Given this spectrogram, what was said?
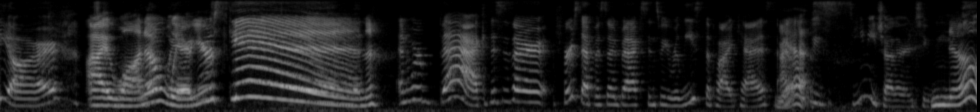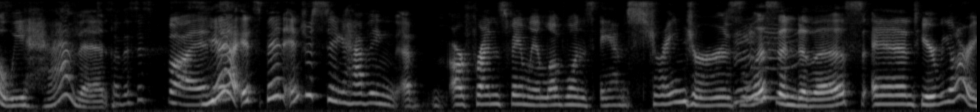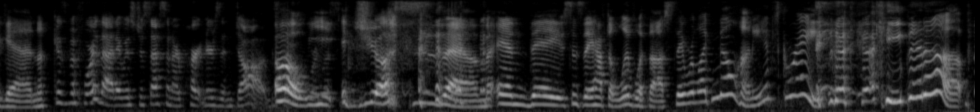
we are. I wanna wear your skin. And we're back. This is our first episode back since we released the podcast. I don't think we've seen each other in two weeks. No, we haven't. So this is fun. Yeah, it's been interesting having uh, our friends, family, and loved ones and strangers Mhm. listen to this, and here we are again. Because before that, it was just us and our partners and dogs. Oh, that ye- just them. And they, since they have to live with us, they were like, no, honey, it's great. Keep it up.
